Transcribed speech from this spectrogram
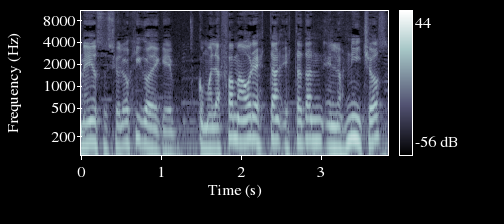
medio sociológico de que como la fama ahora está, está tan en los nichos,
